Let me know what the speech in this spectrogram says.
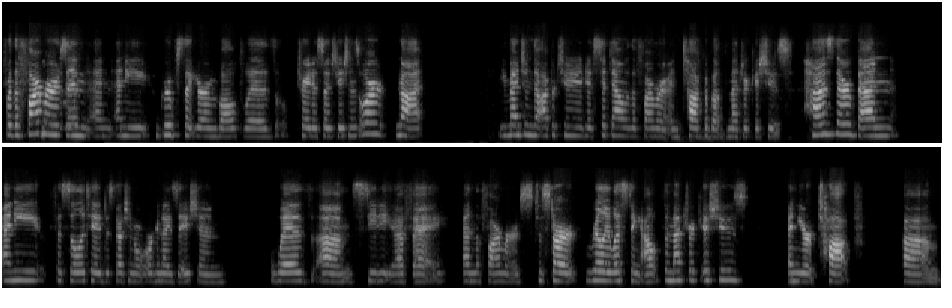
For the farmers and, and any groups that you're involved with, trade associations or not, you mentioned the opportunity to sit down with a farmer and talk about the Metrc issues. Has there been any facilitated discussion or organization with um, CDFA and the farmers to start really listing out the Metrc issues and your top um,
